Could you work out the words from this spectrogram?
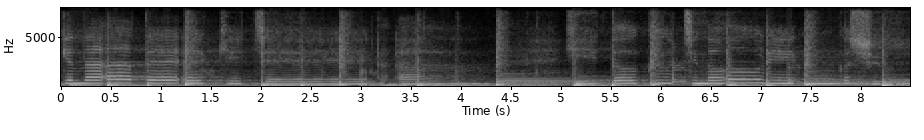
genate kiche a 一口のリンゴ酒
